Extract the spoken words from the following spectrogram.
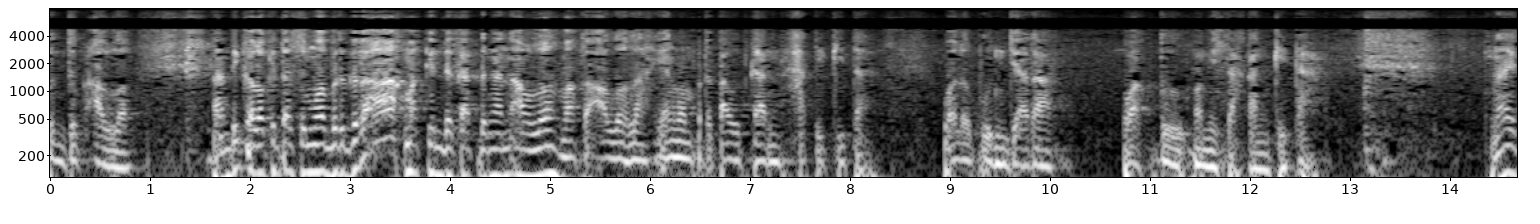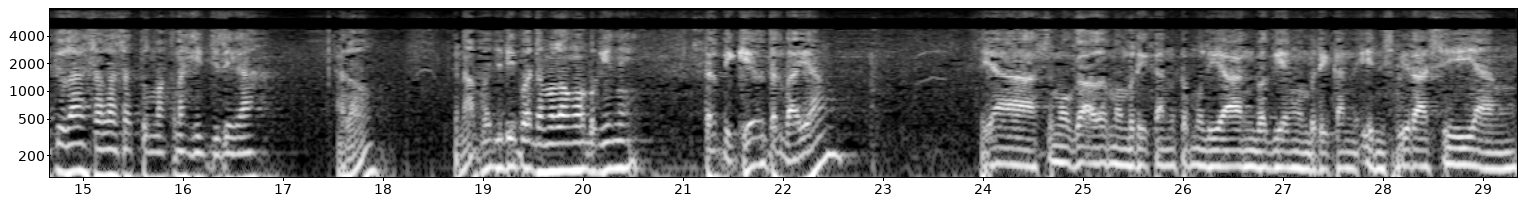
untuk Allah. Nanti kalau kita semua bergerak makin dekat dengan Allah Maka Allah lah yang mempertautkan hati kita walaupun jarak waktu memisahkan kita. Nah itulah salah satu makna hijriah. Halo? Kenapa jadi pada melongo begini? Terpikir, terbayang? Ya semoga Allah memberikan kemuliaan bagi yang memberikan inspirasi yang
